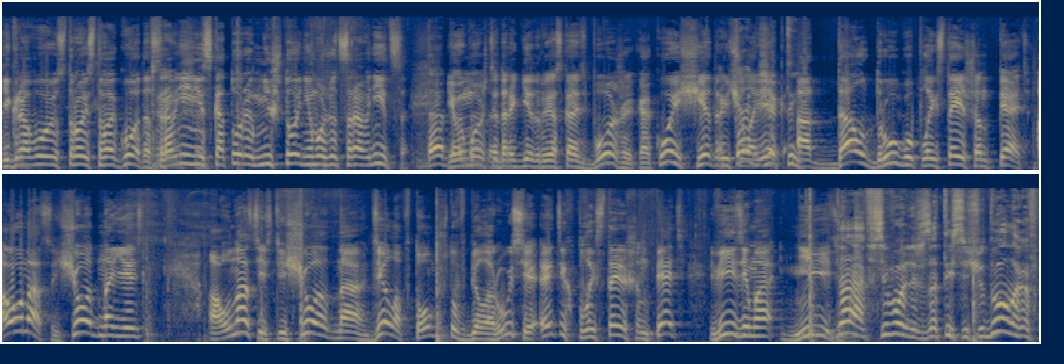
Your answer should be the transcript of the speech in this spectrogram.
игровое устройство года, в сравнении с которым ничто не может сравниться. Да, И да, вы да, можете, да, да. дорогие друзья, сказать, боже, какой щедрый А человек отдал другу PlayStation 5. А у нас еще одна есть. А у нас есть еще одна. Дело в том, что в Беларуси этих PlayStation 5, видимо, не видимо. Да, всего лишь за тысячу долларов.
